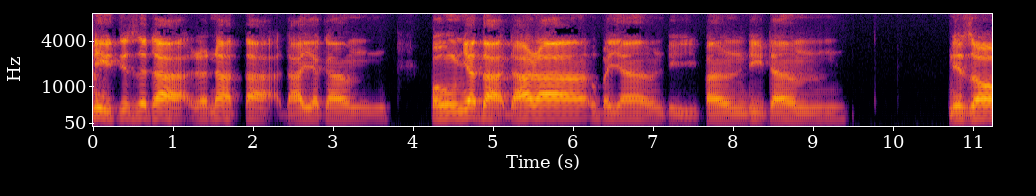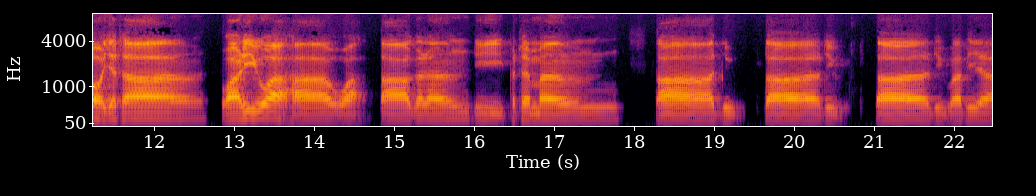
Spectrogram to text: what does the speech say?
နိတစ္စထရဏတဒါယကံပုံညတဒါရာဥပယံတိပန္တိတံနိဇောယထာဝါရိဝဟာဝသာဂရန္တိပထမံသာဓုသာဓု သာဓုပါဗျာ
